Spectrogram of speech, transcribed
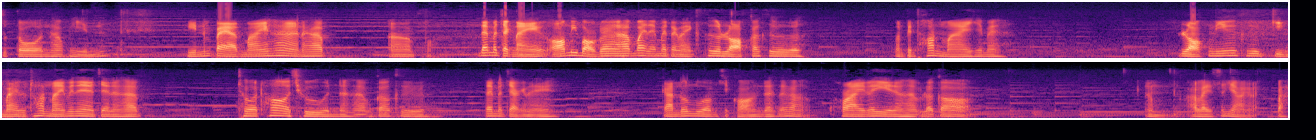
stone ครับหิน หิน8ไม้5นะครับอ่าได้มาจากไหนอ๋อมีบอกด้วยนะครับว่าได้มาจากไหนก็คือหลอกก็คือ มันเป็นท่อนไม้ใช่ไหมหลอกนี้ก็คือกิ่งไม้หรือท่อนไม้ไม่แน่ใจนะครับ total tune นะครับ ก็คือได้มาจากไหน การรวบรวมสิ่งของแล้วก็ควายรี่นะครับ แล้วก็อะไรสักอย่างปะ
